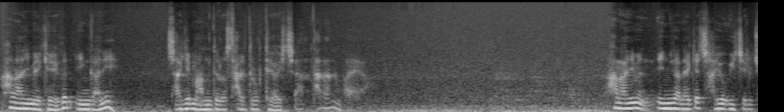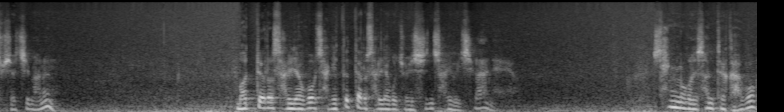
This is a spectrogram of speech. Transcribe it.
하나님의 계획은 인간이 자기 마음대로 살도록 되어 있지 않다라는 거예요. 하나님은 인간에게 자유의지를 주셨지만은 멋대로 살려고 자기 뜻대로 살려고 주신 자유의지가 아니에요. 생목을 선택하고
